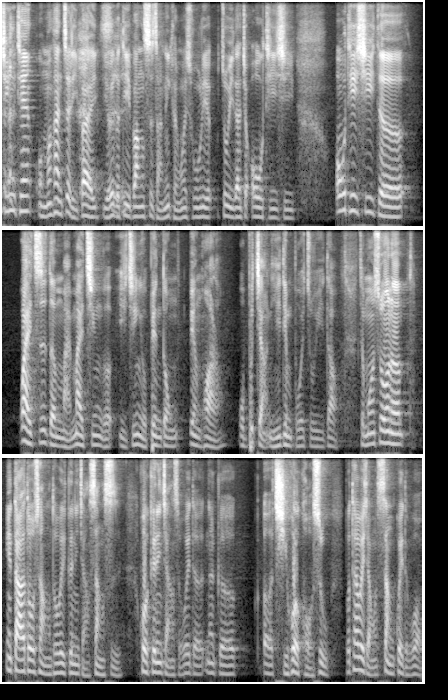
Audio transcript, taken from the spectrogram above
今天我们看这礼拜有一个地方市场。你可能会忽略注意到，叫 OTC，OTC 的外资的买卖金额已经有变动变化了。我不讲，你一定不会注意到。怎么说呢？因为大家都常都会跟你讲上市，或者跟你讲所谓的那个呃期货口述，不太会讲上柜的话。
